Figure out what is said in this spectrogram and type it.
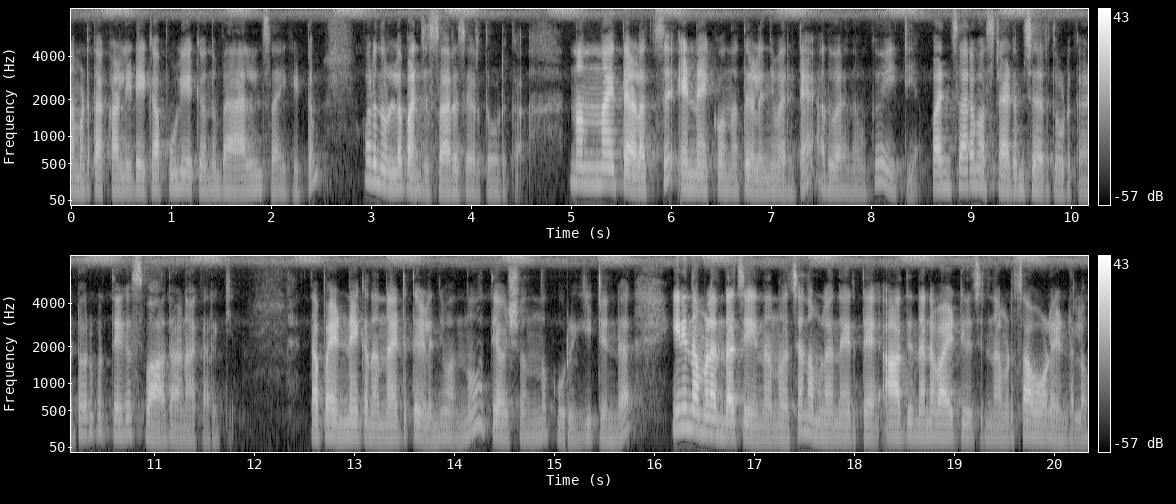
നമ്മുടെ തക്കാളിയുടെയൊക്കെ ആ പുളിയൊക്കെ ഒന്ന് ബാലൻസ് ആയി കിട്ടും. ഒരു നുള്ള പഞ്ചസാര ചേർത്ത് കൊടുക്കുക. നന്നായി തിളച്ച് എണ്ണയൊക്കെ ഒന്ന് തെളിഞ്ഞ് വരട്ടെ. അതുവരെ നമുക്ക് വെയിറ്റ് ചെയ്യാം. പഞ്ചസാര മസ്റ്റായിട്ടും ചേർത്ത് കൊടുക്കുക കേട്ടോ. ഒരു പ്രത്യേക സ്വാദാണ് ആ കറിക്ക്. അപ്പോൾ എണ്ണയൊക്കെ നന്നായിട്ട് തെളിഞ്ഞു വന്നു. അത്യാവശ്യം ഒന്ന് കുറുകിയിട്ടുണ്ട്. ഇനി നമ്മൾ എന്താ ചെയ്യുന്നതെന്ന് വെച്ചാൽ നമ്മൾ നേരത്തെ ആദ്യം തന്നെ വഴറ്റി വെച്ചിട്ട് നമ്മുടെ സവോള ഉണ്ടല്ലോ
